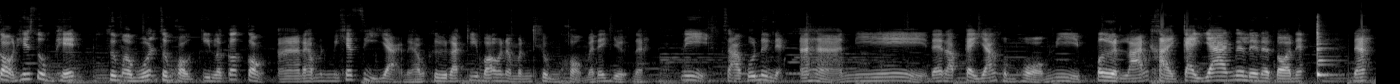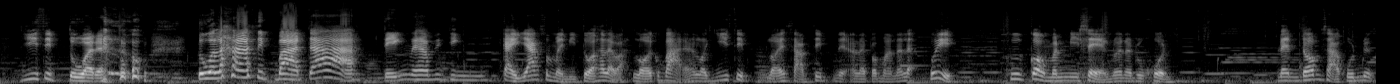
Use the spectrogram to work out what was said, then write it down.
กล่องที่สุ่มเพชรสุ่มอาวุธสุ่มของกินแล้วก็กล่องอานะครับมันมีแค่ 4 อย่างนะครับ คือลัคกี้บ็อกนะมันสุ่มของไม่ได้เยอะนะ นี่สาวคู่หนึ่งเนี่ยอาหารนี่ได้รับไก่ย่างหอมๆนี่ เปิดร้านขายไก่ย่างได้เลยนะตอนเนี้ยนะ20 ตัวเนี่ย ตัวละ 50 บาทจ้าเจ๊งนะครับจริงๆไก่ย่างสมัยนี้ตัวเท่าไหร่วะร้อยกว่าบาทนะร้อยยี่สิบร้อยสามสิบเนี่ยอะไรประมาณนั้นแหละเฮ้ย คือกล่องมันมีแสงด้วยนะทุกคนแรนดอมสาคูณหนึ่ง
